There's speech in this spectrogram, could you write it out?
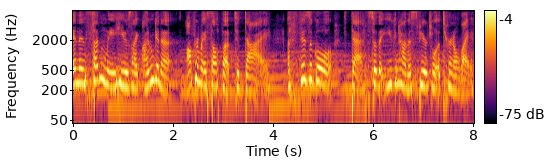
And then suddenly he was like, I'm going to offer myself up to die a physical death so that you can have a spiritual eternal life.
